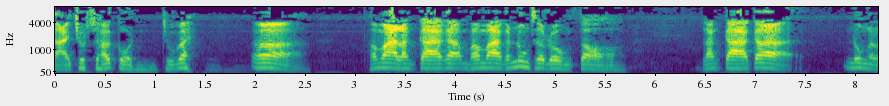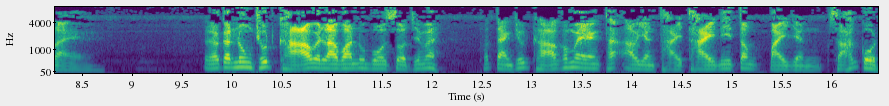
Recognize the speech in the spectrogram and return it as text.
กายชุดสากลถูกไหมเออพม่าลังกาก็พม่าก็นุ่งสรงต่อ ลังกาก็นุ่งอะไร แล้วก็นุ่งชุดขาวเวลาวันอุโบสถใช่ไหมเขาแต่งชุดขาวเขาไม่เอาอย่างไทยไทยนี่ต้องไปอย่างสากล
